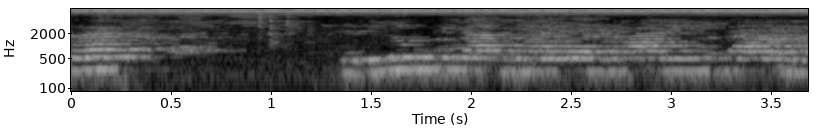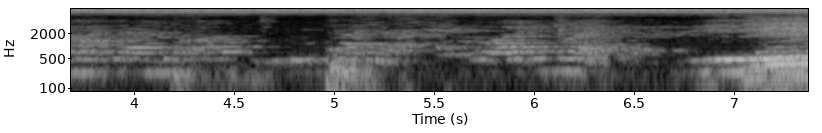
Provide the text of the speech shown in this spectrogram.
Yeah. belajar mari kita membaca doa saya doa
